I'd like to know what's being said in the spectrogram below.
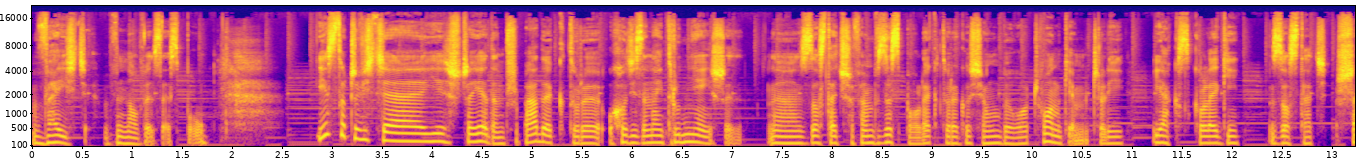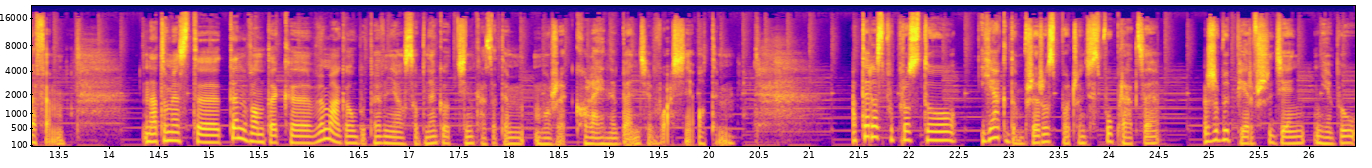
wejście w nowy zespół. Jest oczywiście jeszcze jeden przypadek, który uchodzi za najtrudniejszy. E, zostać szefem w zespole, którego się było członkiem, czyli jak z kolegi zostać szefem. Natomiast e, ten wątek e, wymagałby pewnie osobnego odcinka, zatem może kolejny będzie właśnie o tym. A teraz po prostu, jak dobrze rozpocząć współpracę, żeby pierwszy dzień nie był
